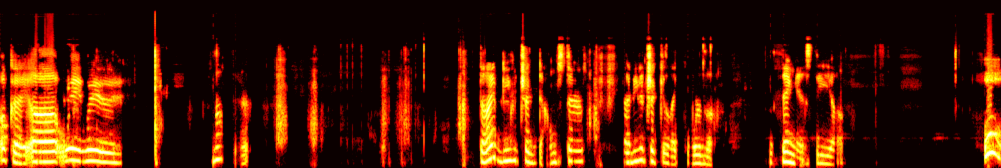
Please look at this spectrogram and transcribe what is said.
Okay, uh, wait, wait, wait. Not there. Did I need to check downstairs? I need to check it, like where the the thing is. The uh. Oh,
